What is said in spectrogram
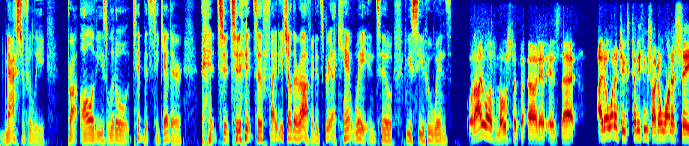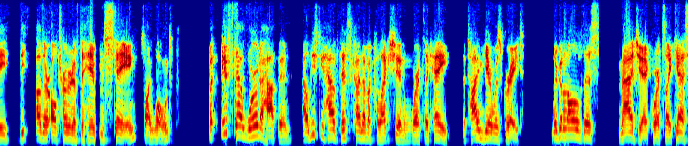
masterfully brought all of these little tidbits together to to to fight each other off, and it's great. I can't wait until we see who wins. What I love most about it is that I don't want to jinx anything, so I don't want to say the other alternative to him staying, so I won't. But if that were to happen, at least you have this kind of a collection where it's like, hey, the time here was great. Look at all of this magic where it's like, yes,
